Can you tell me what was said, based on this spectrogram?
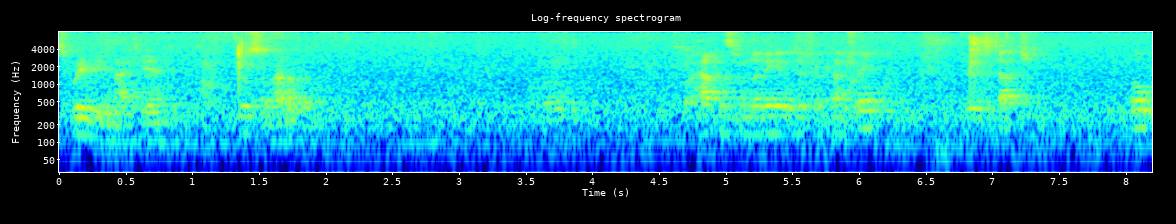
It's weird being back here. I feel so out of it. Well, that's what happens from living in a different country. Lose touch. Well,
